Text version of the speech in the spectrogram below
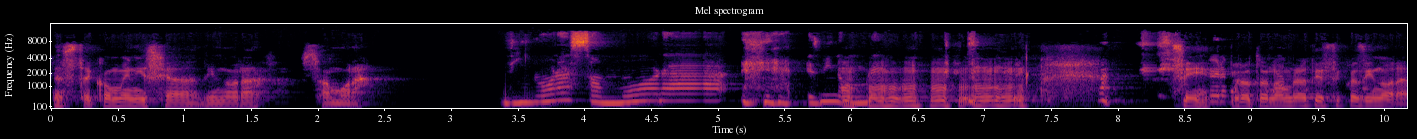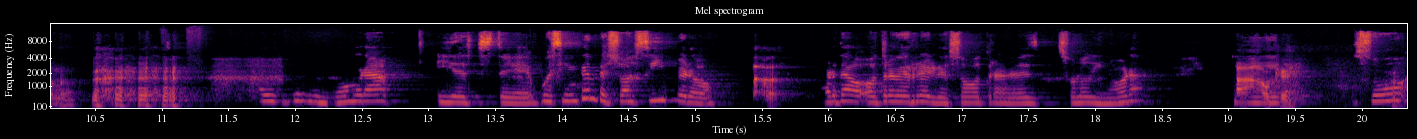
este, ¿cómo inicia Dinora Zamora? Dinora Zamora es mi nombre. sí, pero, tu nombre artístico es Dinora, ¿no? Dinora y este, pues siempre empezó así, pero ahora otra vez regresó, otra vez solo Dinora. Ah, ok. Empezó,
